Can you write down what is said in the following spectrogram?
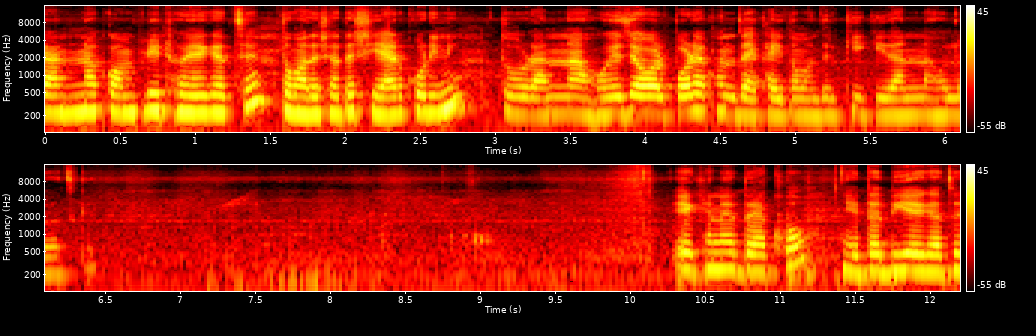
রান্না কমপ্লিট হয়ে গেছে। তোমাদের সাথে শেয়ার করিনি। তো রান্না হয়ে যাওয়ার পর এখন দেখাই তোমাদের কি কি রান্না হলো আজকে। এখানে দেখো, এটা দিয়ে গেছে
